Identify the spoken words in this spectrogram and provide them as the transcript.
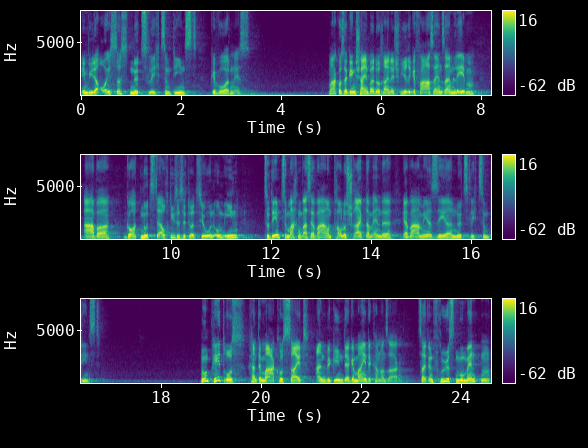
ihm wieder äußerst nützlich zum Dienst geworden ist. Markus, er ging scheinbar durch eine schwierige Phase in seinem Leben, aber Gott nutzte auch diese Situation, um ihn zu dem zu machen, was er war. Und Paulus schreibt am Ende, er war mir sehr nützlich zum Dienst. Nun, Petrus kannte Markus seit Anbeginn der Gemeinde, kann man sagen, seit den frühesten Momenten,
